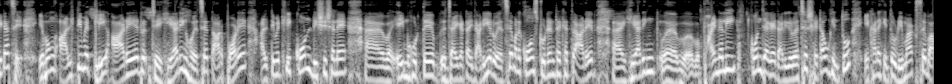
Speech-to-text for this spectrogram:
ঠিক আছে? এবং আলটিমেটলি আর এর যে হিয়ারিং হয়েছে, তারপরে আলটিমেটলি কোন ডিসিশনে এই মুহূর্তে জায়গাটায় দাঁড়িয়ে রয়েছে মানে কোন স্টুডেন্টের ক্ষেত্রে আরের হিয়ারিং ফাইনালি কোন জায়গায় দাঁড়িয়ে রয়েছে, সেটাও কিন্তু এখানে কিন্তু রিমার্কসে বা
